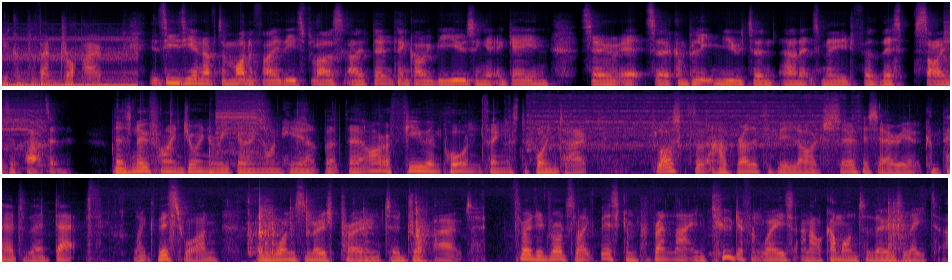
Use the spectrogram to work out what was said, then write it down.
you can prevent dropout. It's easy enough to modify these flasks. I don't think I'll be using it again. So it's a complete mutant and it's made for this size of pattern. There's no fine joinery going on here, but there are a few important things to point out. Flasks that have relatively large surface area compared to their depth like this one, are the ones most prone to drop out. Threaded rods like this can prevent that in two different ways and I'll come on to those later.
